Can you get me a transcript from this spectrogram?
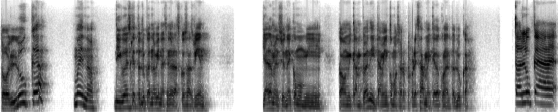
Toluca, bueno, digo, es que Toluca no viene haciendo las cosas bien. Ya lo mencioné como mi, como mi campeón y también como sorpresa me quedo con el Toluca. Toluca,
